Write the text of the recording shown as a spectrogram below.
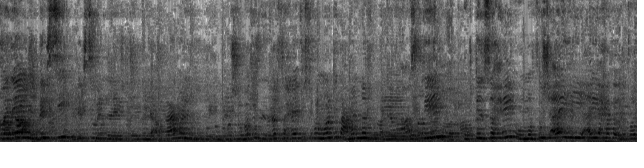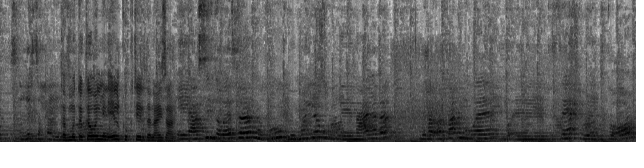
بداية البيبسي البيبسي والأطعمة المشروبات اللي غير صحية في السوبر ماركت عملنا كوكتيل كوكتيل صحي وما فيهوش أي أي حاجة إضافات غير صحية. طب متكون من إيه الكوكتيل ده؟ أنا عايزة أعرف. إيه، عصير جوافة مضروب بمية ومعاه لبن وقطعنا جواه آه، تفاح وبرتقال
